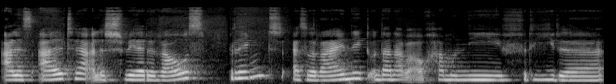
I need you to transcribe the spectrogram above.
alles Alte, alles Schwere rausbringt, also reinigt und dann aber auch Harmonie, Friede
